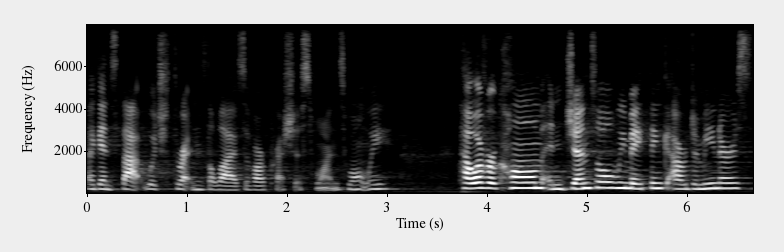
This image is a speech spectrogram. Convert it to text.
against that which threatens the lives of our precious ones, won't we? However calm and gentle we may think our demeanors,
